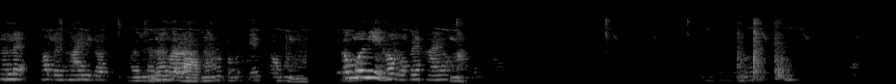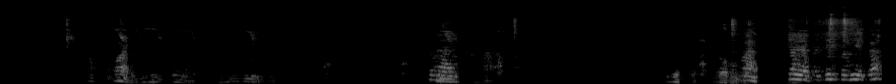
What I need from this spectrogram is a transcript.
นั่นแหละ เขาไปขายอยู่ตอนวันนี้ตลาดนะเขาไปเก็บเอามาก็มื้อนี้เขาก็ไปขายเขาขายไปขายไฟนี่โอ้ดีดีนะคื ยว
